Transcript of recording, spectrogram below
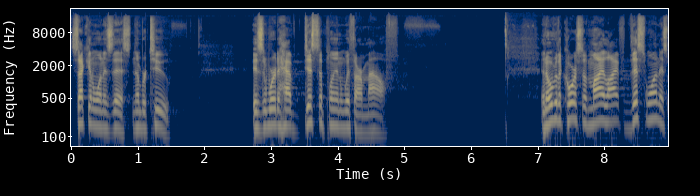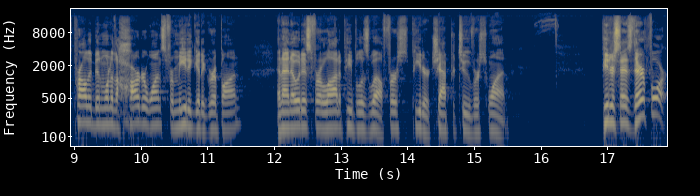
Second one is this. Number two is that we're to have discipline with our mouth. And over the course of my life, this one has probably been one of the harder ones for me to get a grip on and I know it is for a lot of people as well. 1 Peter chapter 2 verse 1. Peter says, "Therefore,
